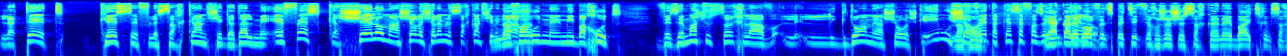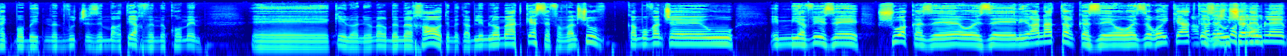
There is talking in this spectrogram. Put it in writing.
לתת כסף לשחקן שגדל מאפס, קשה לו מאשר לשלם לשחקן שמגיע. נכון. מבחוץ. וזה משהו שצריך לעב... לגדוע מהשורש, כי אם הוא נכון. שווה את הכסף הזה, תיתן לו. באופן ספציפי חושב ששחקני בית צריכים לשחק פה בהתנדבות, שזה מרתיח ומקומם. אה, כאילו, אני אומר במרכאות, הם מקבלים לא מעט כסף, אבל שוב, כמובן שהוא... אם יביא איזה שועה כזה, או איזה לירן עטר כזה, או איזה רועי קהת כזה, הוא ישלם להם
